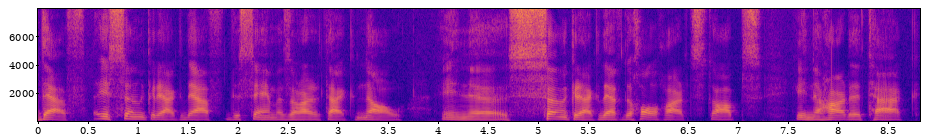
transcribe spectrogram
death. Is sudden cardiac death the same as a heart attack? No in a sudden cardiac death, the whole heart stops. In a heart attack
